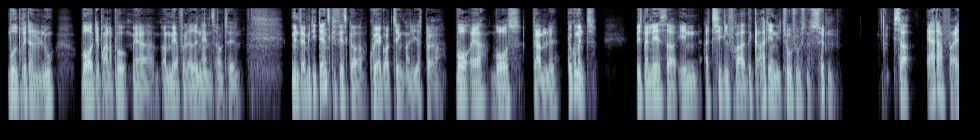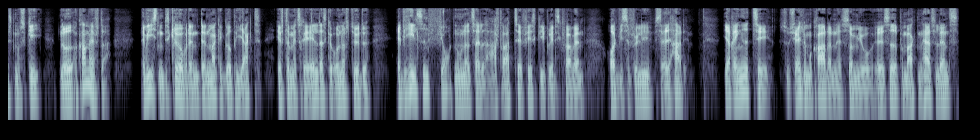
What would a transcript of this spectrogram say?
mod britterne nu, hvor det brænder på med at, og med at få lavet en handelsaftale. Men hvad med de danske fiskere, kunne jeg godt tænke mig lige at spørge. Hvor er vores gamle dokument? Hvis man læser en artikel fra The Guardian i 2017, så er der faktisk måske noget at komme efter. Avisen beskriver, hvordan Danmark er gået på jagt efter materiale, der skal understøtte, at vi hele siden 1400-tallet har haft ret til at fiske i britisk farvand, og at vi selvfølgelig stadig har det. Jeg ringede til Socialdemokraterne, som jo øh, sidder på magten her til lands,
